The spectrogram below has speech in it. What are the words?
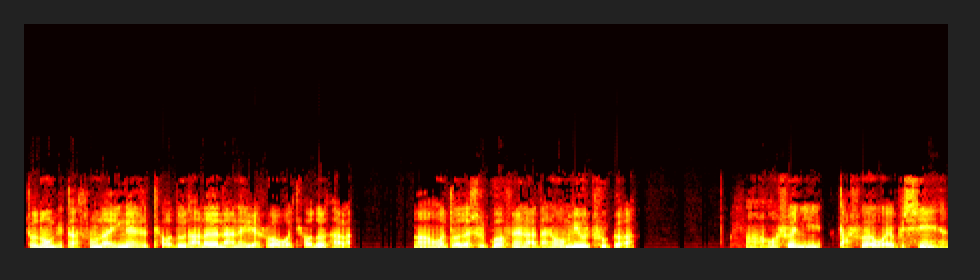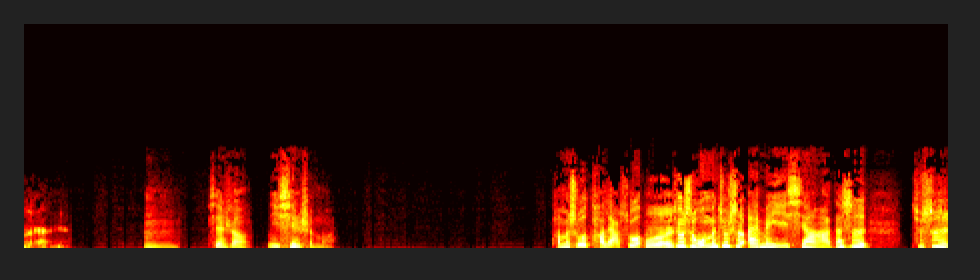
主动给他送的，应该是挑逗他。那个男的也说我挑逗他了，嗯，我做的是过分了，但是我没有出格。啊，我说你咋说，我也不信现在。嗯，先生，你信什么？他们说他俩说，我就是我们就是暧昧一下，但是就是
